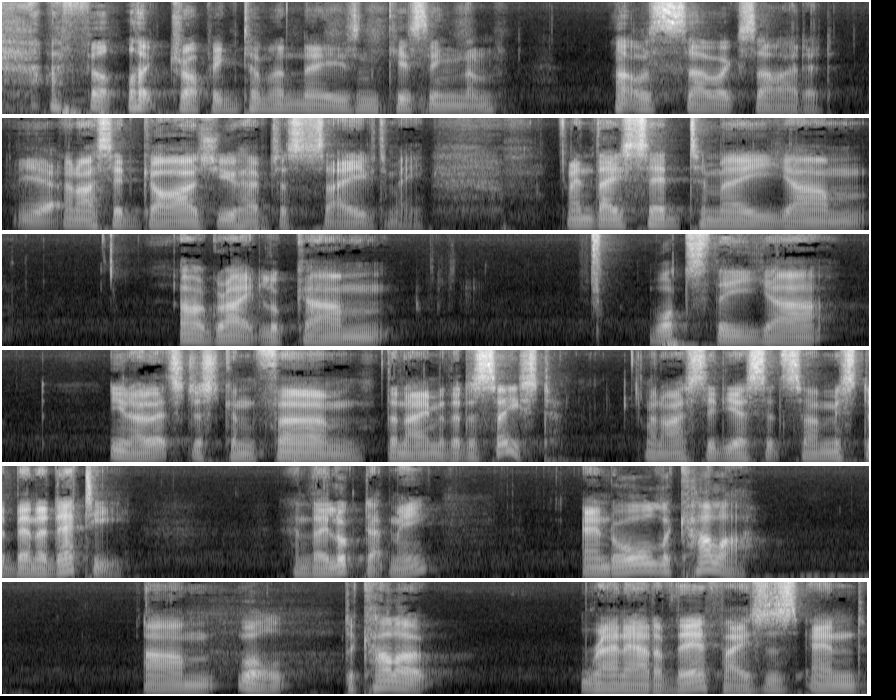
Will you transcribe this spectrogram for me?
I felt like dropping to my knees and kissing them. I was so excited. Yeah. And I said, guys, you have just saved me. And they said to me, um, oh, great, look, um, what's the, uh, you know, let's just confirm the name of the deceased. And I said, yes, it's uh, Mr. Benedetti. And they looked at me, and all the colour, um, well, the colour ran out of their faces, and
